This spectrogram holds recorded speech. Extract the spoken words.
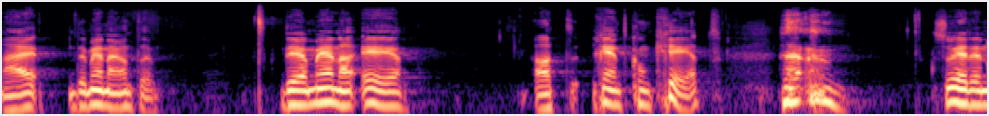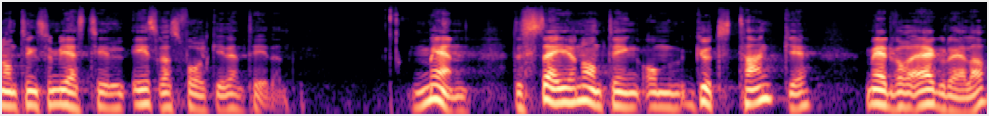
Nej, det menar jag inte. Det jag menar är att rent konkret så är det någonting som ges till Israels folk i den tiden. Men det säger någonting om Guds tanke med våra ägodelar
